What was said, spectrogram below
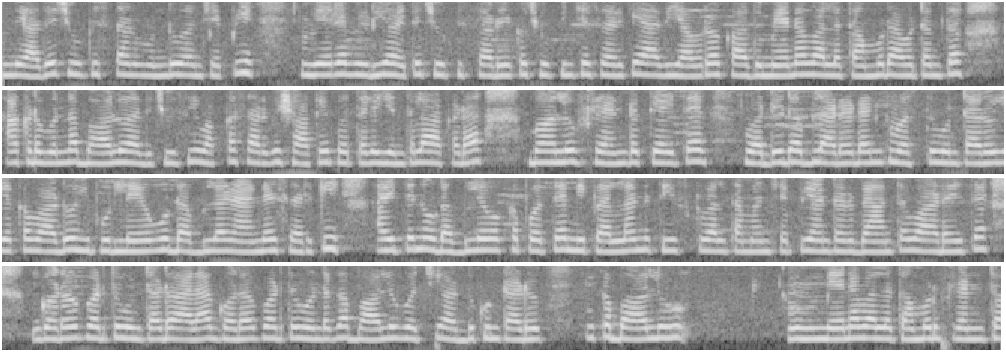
ఉంది అదే చూపిస్తాను ఉండు అని చెప్పి వేరే వీడియో అయితే చూపిస్తాడు. ఇక చూపించేసరికి అది ఎవరో కాదు మేనా వాళ్ళ తమ్ముడు అవటంతో అక్కడ ఉన్న బాలు అది చూసి ఒక్కసారిగా షాక్ అయిపోతాడు. ఇంతలో అక్కడ బాలు ఫ్రెండ్కి అయితే వడ్డీ డబ్బులు అడగడానికి వస్తూ ఉంటారు. ఇక వాడు ఇప్పుడు లేవు డబ్బులు అని అనేసరికి అయితే నువ్వు డబ్బులు ఇవ్వకపోతే నీ పిల్లల్ని తీసుకువెళ్తామని చెప్పి అంటారు దాంతో వాడైతే గొడవ పడుతూ ఉంటాడు. అలా గొడవ పడుతూ ఉండగా బాలు వచ్చి అడ్డుకుంటాడు. ఇక బాలు మేనా వాళ్ళ తమ్ముడు ఫ్రెండ్తో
